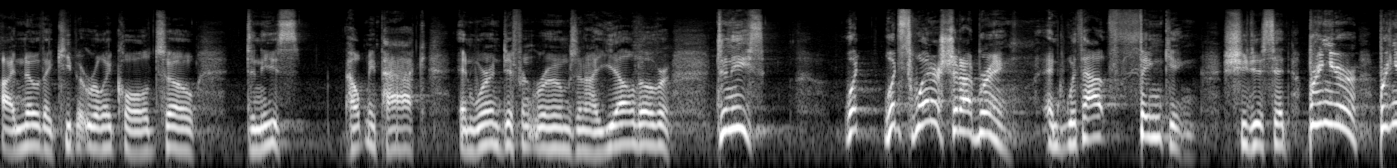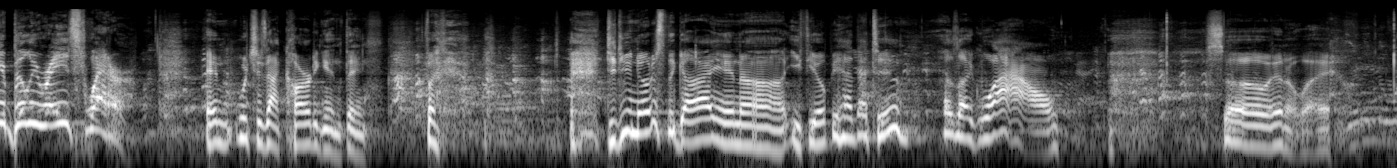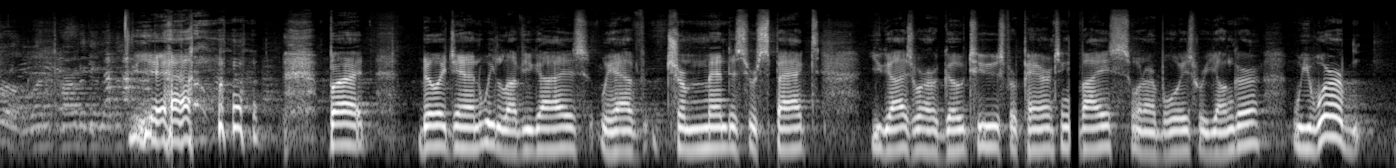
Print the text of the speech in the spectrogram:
I know they keep it really cold. So Denise helped me pack, and we're in different rooms, and I yelled over, Denise, what, what sweater should I bring? And without thinking, she just said, Bring your, bring your Billy Ray sweater. And which is that cardigan thing. But did you notice the guy in uh, Ethiopia had that too? I was like, wow. So anyway. Yeah. but Billy Jan, we love you guys. We have tremendous respect. You guys were our go tos for parenting advice when our boys were younger. We were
